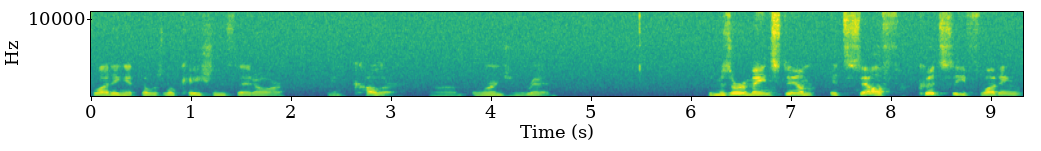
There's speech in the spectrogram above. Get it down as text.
flooding at those locations that are in color, um, orange and red. The Missouri main stem itself could see flooding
